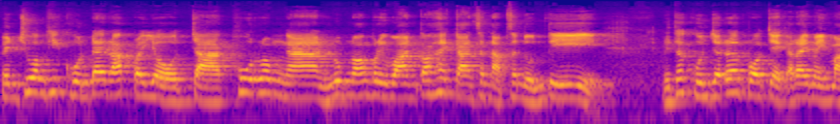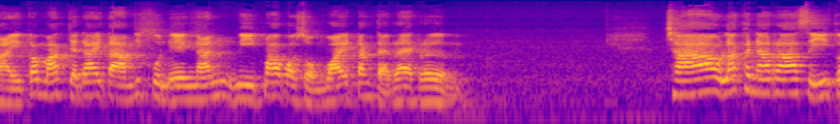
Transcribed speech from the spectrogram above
เป็นช่วงที่คุณได้รับประโยชน์จากผู้ร่วมงาน ลูกน้องบริวารก็ให้การสนับสนุนดี หรือถ้าคุณจะเริ่มโปรเจกต์อะไรใหม่ ๆ ก็มักจะได้ตามที่คุณเองนั้นมีเป้าประสงค์ไว้ตั้งแต่แรกเริ่ม ชาวลัคนาราศีก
